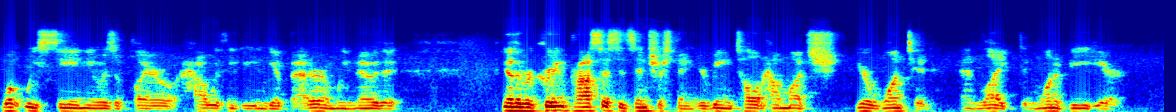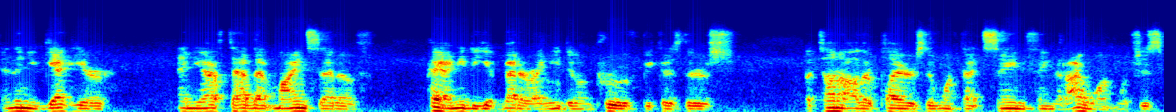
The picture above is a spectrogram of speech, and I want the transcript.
what we see in you as a player, how we think you can get better. And we know that, you know, the recruiting process, it's interesting. You're being told how much you're wanted and liked and want to be here. And then you get here and you have to have that mindset of, hey, I need to get better. I need to improve because there's a ton of other players that want that same thing that I want, which is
